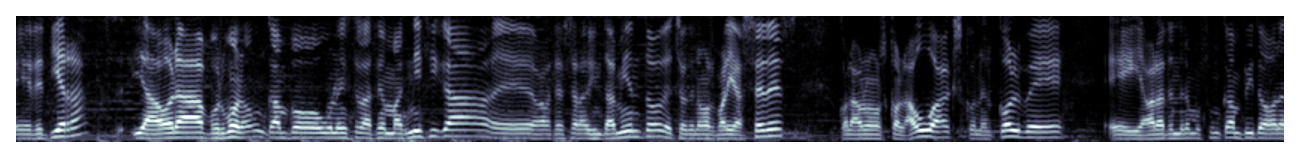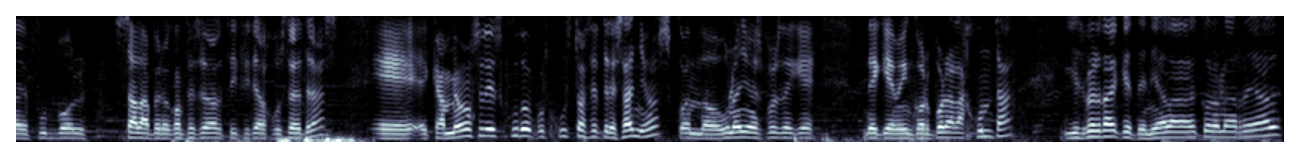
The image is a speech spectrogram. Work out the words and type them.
eh, de tierra y ahora, pues bueno, un campo, una instalación magnífica, gracias al ayuntamiento. De hecho, tenemos varias sedes, colaboramos con la UAX, con el Colbe, eh, y ahora tendremos un campito ahora de fútbol sala pero con césped artificial justo detrás. Eh, cambiamos el escudo pues justo hace tres años, cuando un año después de que, de que me incorpora a la Junta y es verdad que tenía la corona real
